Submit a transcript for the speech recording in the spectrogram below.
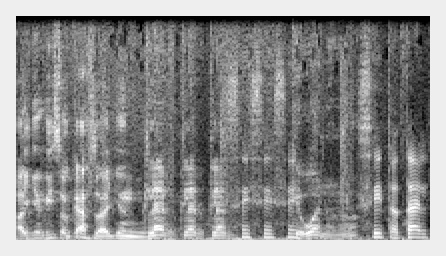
alguien me hizo caso, alguien... Claro, claro, claro. Sí, sí, sí. Qué bueno, ¿no? Sí, total.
